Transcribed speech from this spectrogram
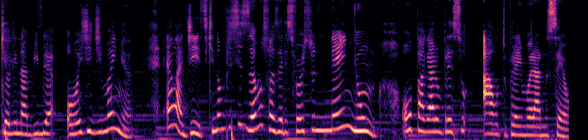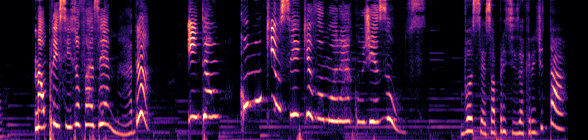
que eu li na Bíblia hoje de manhã. Ela diz que não precisamos fazer esforço nenhum ou pagar um preço alto para ir morar no céu. Não preciso fazer nada? Então, como que eu sei que eu vou morar com Jesus? Você só precisa acreditar.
